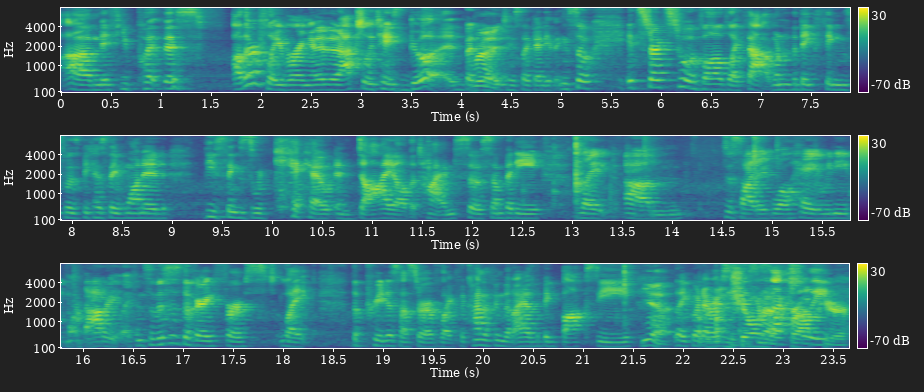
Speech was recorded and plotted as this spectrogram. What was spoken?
um, if you put this other flavoring in it, it actually tastes good, but it Right. doesn't taste like anything. So it starts to evolve like that. One of the big things was because they wanted these things would kick out and die all the time. So somebody like um, decided, well, hey, we need more battery life. And so this is the very first like the predecessor of like the kind of thing that I have the big boxy Yeah. like whatever. So this is actually here.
